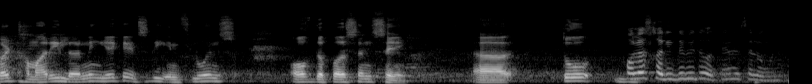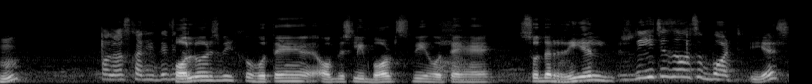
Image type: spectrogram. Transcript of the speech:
بٹ ہماری لرننگ یہ کہ it's the influence of the person saying تو فالوئرس خریدے بھی تو ہوتے ہیں ویسے لوگوں نے فالوئرس خریدے فالوورس بھی ہوتے ہیں اوبویسلی بوٹس بھی ہوتے ہیں So the real reach is also bought. Yes,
